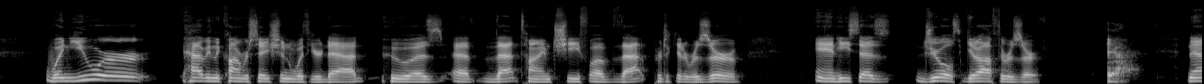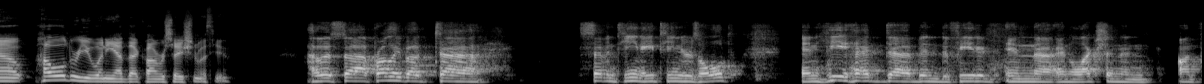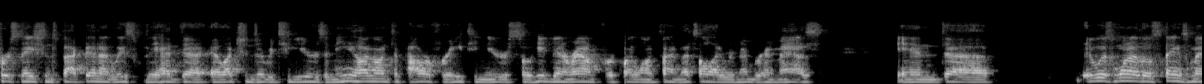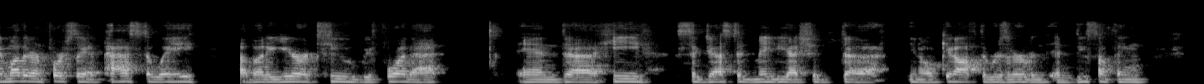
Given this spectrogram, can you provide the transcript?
when you were having the conversation with your dad, who was at that time chief of that particular reserve, and he says, Jules, get off the reserve. Yeah. Now, how old were you when he had that conversation with you? I was uh, probably about uh, 17, 18 years old and he had uh, been defeated in uh, an election and on First Nations back then. At least they had uh, elections every two years, and he hung on to power for 18 years. So he'd been around for quite a long time. That's all I remember him as. And uh, it was one of those things. My mother, unfortunately, had passed away about a year or two before that, and uh, he suggested maybe I should uh, you know, get off the reserve and, and do something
